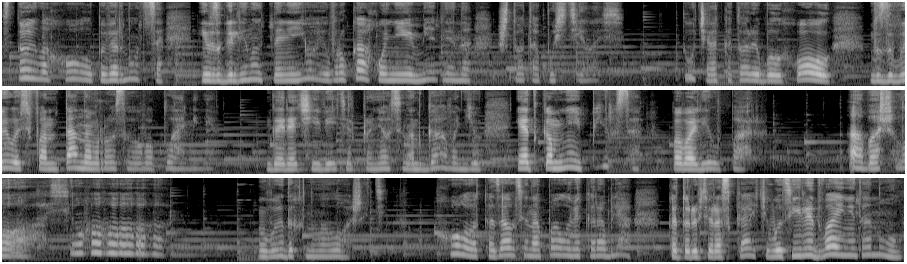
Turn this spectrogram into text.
Стоило Хоулу повернуться и взглянуть на нее, и в руках у нее медленно что-то опустилось. Туча, на которой был Хоул, взвылась фонтаном розового пламени. Горячий ветер пронесся над гаванью, и от камней пирса повалил пар. «Обошлось!» Выдохнула лошадь. Хоул оказался на палубе корабля, который все раскачивался и едва и не тонул.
